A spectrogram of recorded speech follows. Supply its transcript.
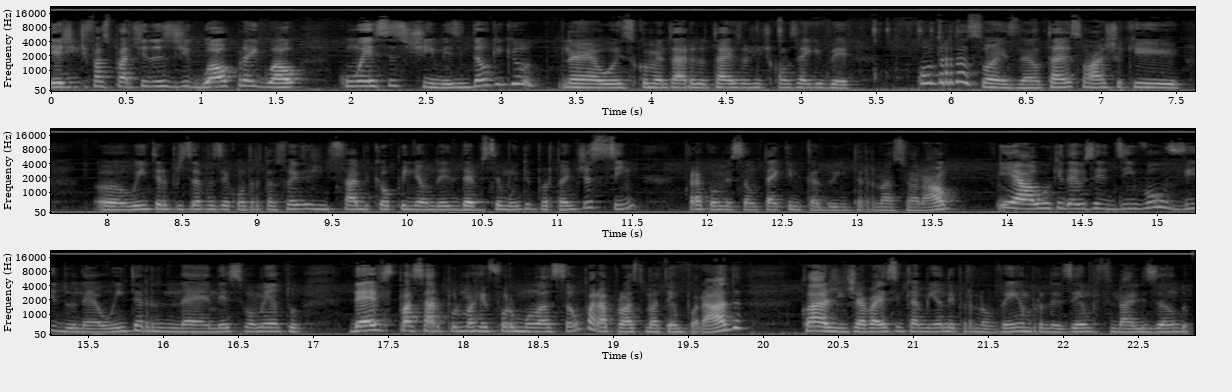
e a gente faz partidas de igual para igual com esses times. Então, o que, que o, né, esse comentário do Tyson a gente consegue ver? Contratações, né? O Tyson acha que ah, o Inter precisa fazer contratações. A gente sabe que a opinião dele deve ser muito importante, sim, para a comissão técnica do Internacional. E é algo que deve ser desenvolvido, né? O Inter, né, nesse momento, deve passar por uma reformulação para a próxima temporada. Claro, a gente já vai se encaminhando para novembro, dezembro, finalizando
